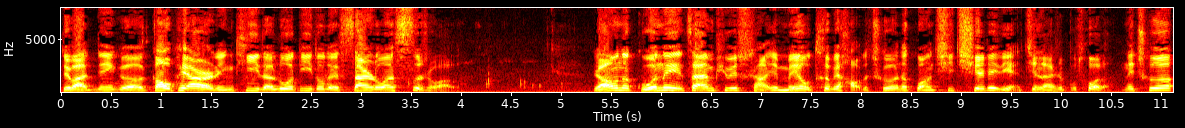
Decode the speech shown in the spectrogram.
对吧？那个高配 2.0T 的落地都得三十多万、四十万了。然后呢，国内在 MPV 市场也没有特别好的车，那广汽切这点进来是不错的。那车，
